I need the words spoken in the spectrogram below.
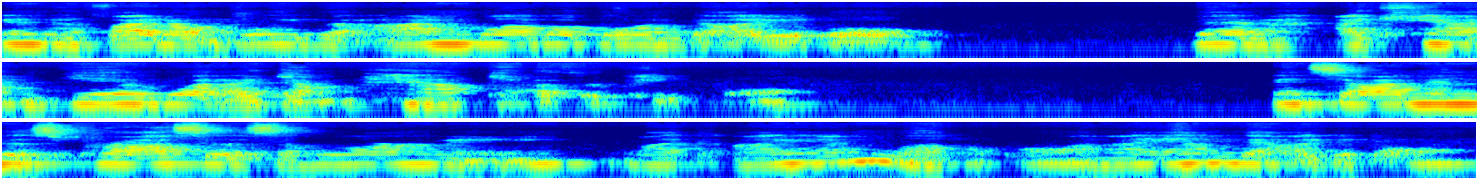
And if I don't believe that I'm lovable and valuable, then I can't give what I don't have to other people. And so I'm in this process of learning like I am lovable and I am valuable.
